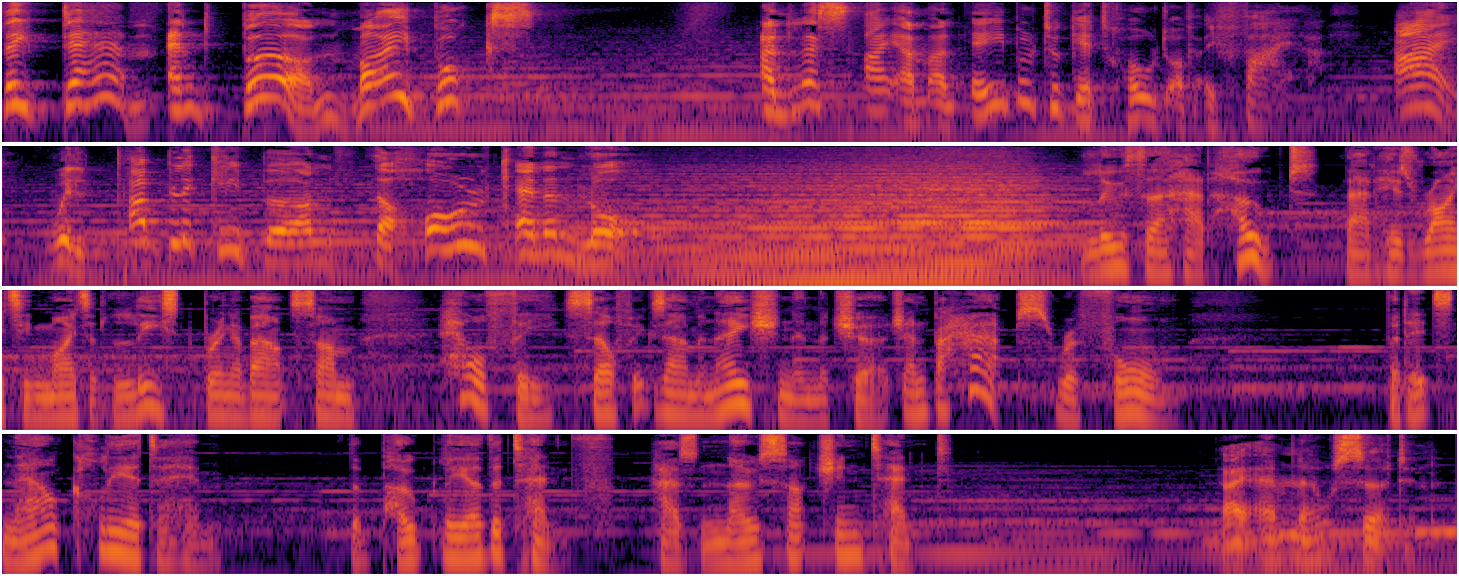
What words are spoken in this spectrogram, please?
They damn and burn my books. Unless I am unable to get hold of a fire, I will publicly burn the whole canon law. Luther had hoped that his writing might at least bring about some healthy self examination in the church and perhaps reform. But it's now clear to him that Pope Leo X has no such intent. I am now certain.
